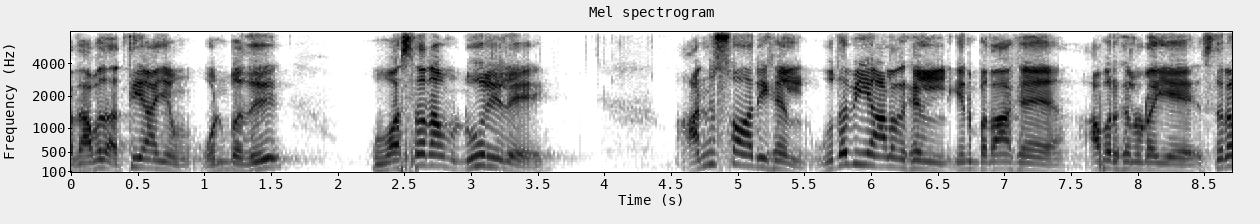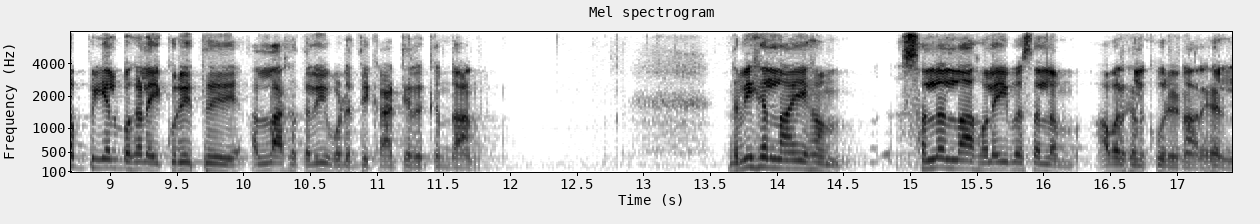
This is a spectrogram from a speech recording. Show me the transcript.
அதாவது அத்தியாயம் ஒன்பது வசனம் நூறிலே அன்சாரிகள் உதவியாளர்கள் என்பதாக அவர்களுடைய சிறப்பு இயல்புகளை குறித்து அல்லாஹ் தெளிவுபடுத்தி காட்டியிருக்கின்றான். நபிகள் நாயகம் சல்லல்லாஹ் செல்லம் அவர்கள் கூறினார்கள்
